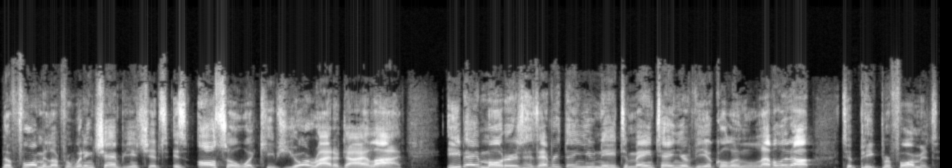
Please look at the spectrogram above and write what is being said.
The formula for winning championships is also what keeps your ride or die alive. eBay Motors has everything you need to maintain your vehicle and level it up to peak performance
